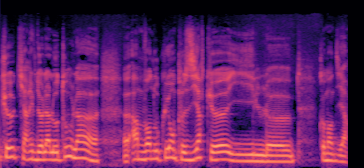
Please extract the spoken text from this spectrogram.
qui arrive de la Loto. Là, euh, Arm Van on peut se dire que il, euh, comment dire,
